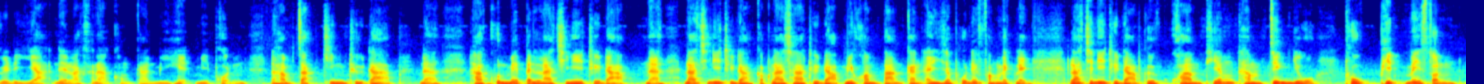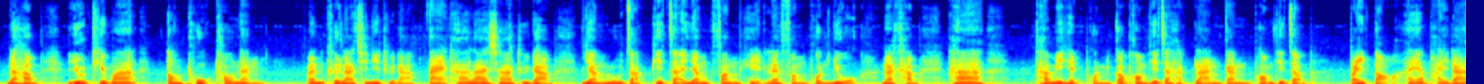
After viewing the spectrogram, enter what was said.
วิริยะในลักษณะของการมีเหตุมีผลนะครับ จากคิงถือดาบนะถ้าคุณไม่เป็นราชินีถือดาบนะราชินีถือดาบกับราชาถือดาบมีความต่างกัน อันนี้จะพูดให้ฟังเล็ก ๆ ราชินีถือดาบคือความเที่ยงธรรมจริงอยู่ถูกผิดไม่สนนะครับ อยู่ที่ว่าต้องถูกเท่านั้น อันนั้นคือราชินีถือดาบ แต่ถ้าราชาถือดาบยังรู้จักที่จะยังฟังเหตุและฟังผลอยู่นะครับ ถ้าถ้ามีเหตุผลก็พร้อมที่จะหักล้างกัน พร้อมที่จะไปต่อให้อภัยได้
